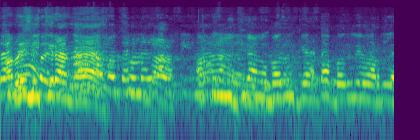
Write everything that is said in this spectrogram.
அப்படியே நிக்கிறாங்க. நிக்கிறாங்க பதில் கேட்டா பதிலே வரல.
